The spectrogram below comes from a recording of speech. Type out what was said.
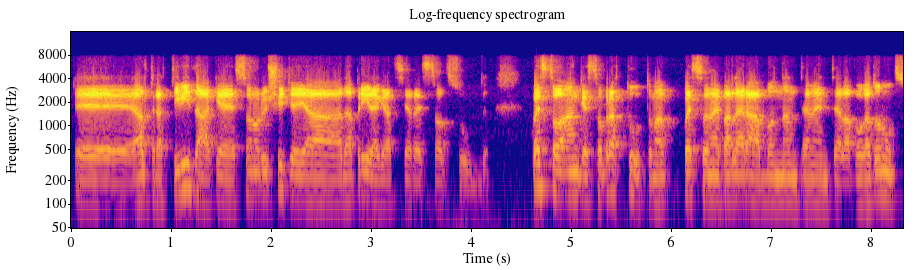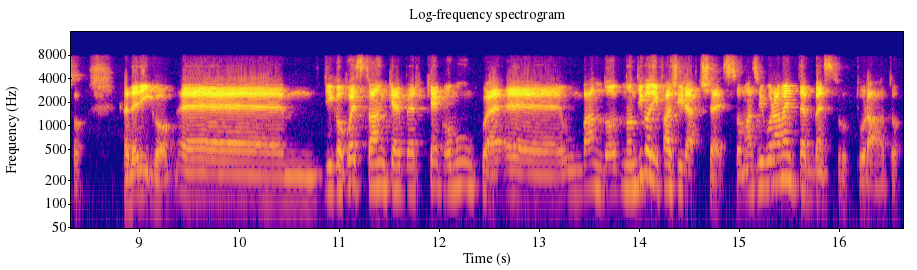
e altre attività che sono riusciti ad aprire grazie al Resto al Sud. Questo anche e soprattutto, ma questo ne parlerà abbondantemente l'avvocato Nuzzo, Federico. Eh, dico questo anche perché comunque è un bando, non dico di facile accesso, ma sicuramente ben strutturato.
